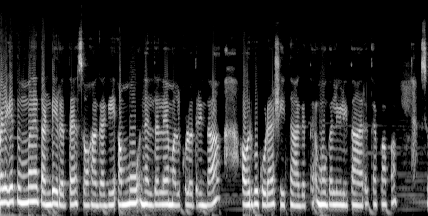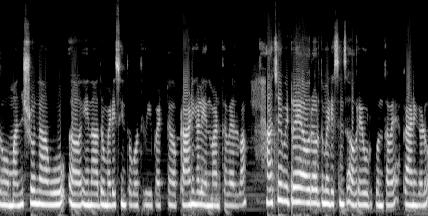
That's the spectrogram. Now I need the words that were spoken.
ಬೆಳಿಗ್ಗೆ ತುಂಬಾ ಥಂಡಿ ಇರುತ್ತೆ. ಸೊ ಹಾಗಾಗಿ ಅಮ್ಮು ನೆಲದಲ್ಲೇ ಮಲ್ಕೊಳ್ಳೋದ್ರಿಂದ ಅವ್ರಿಗೂ ಕೂಡ ಶೀತ ಆಗುತ್ತೆ. ಮೂಗಲ್ಲಿ ಇಳಿತಾ ಇರುತ್ತೆ ಪಾಪ. ಸೊ ಮನುಷ್ಯರು ನಾವು ಏನಾದ್ರೂ ಮೆಡಿಸಿನ್ ತಗೋತೀವಿ ಬಟ್ ಪ್ರಾಣಿಗಳು ಏನ್ ಮಾಡ್ತವೆ ಅಲ್ವಾ? ಆಚೆ ಬಿಟ್ರೆ ಅವ್ರವ್ರದ್ದು ಮೆಡಿಸಿನ್ಸ್ ಅವರೇ ಹುಡ್ಕೊಂತವೆ, ಪ್ರಾಣಿಗಳು.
